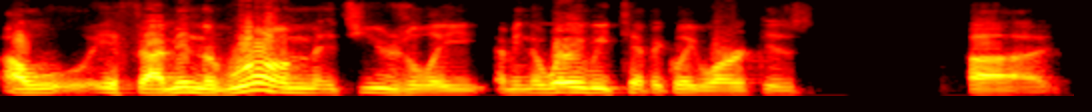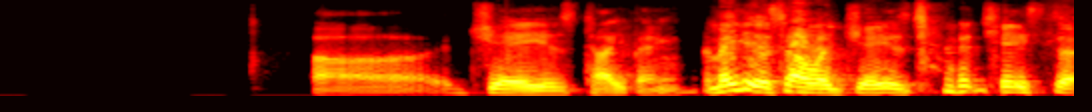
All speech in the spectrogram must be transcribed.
I'll, if I'm in the room, it's usually, I mean, the way we typically work is uh, uh, Jay is typing. I'm making it sound like Jay is Jay's Jay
